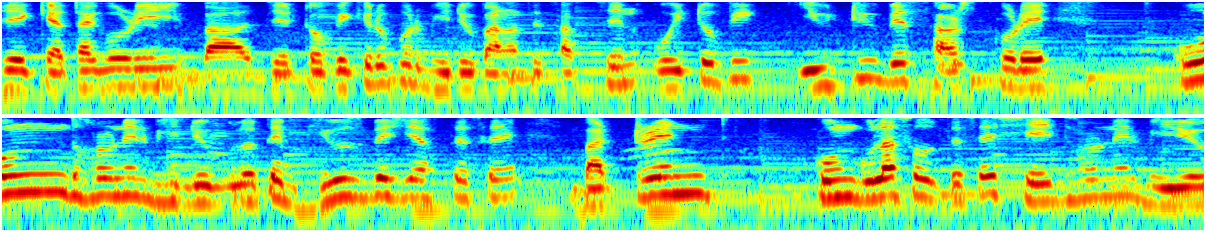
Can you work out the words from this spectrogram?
যে ক্যাটাগরি বা যে টপিকের উপর ভিডিও বানাতে চাচ্ছেন, ওই টপিক ইউটিউবে সার্চ করে কোন ধরনের ভিডিওগুলোতে ভিউজ বেশি আসতেছে বা ট্রেন্ড কোনগুলা চলতেছে, সেই ধরনের ভিডিও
